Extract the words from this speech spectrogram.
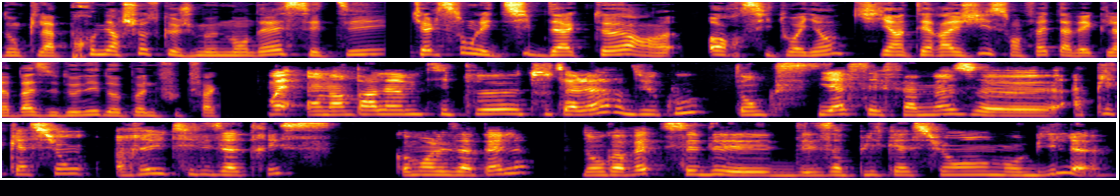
Donc la première chose que je me demandais, c'était quels sont les types d'acteurs hors citoyens qui interagissent en fait avec la base de données d'Open Food Fact? Ouais, on en parlait un petit peu tout à l'heure du coup. Donc il y a ces fameuses euh, applications réutilisatrices, comme on les appelle? Donc en fait, c'est des, applications mobiles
